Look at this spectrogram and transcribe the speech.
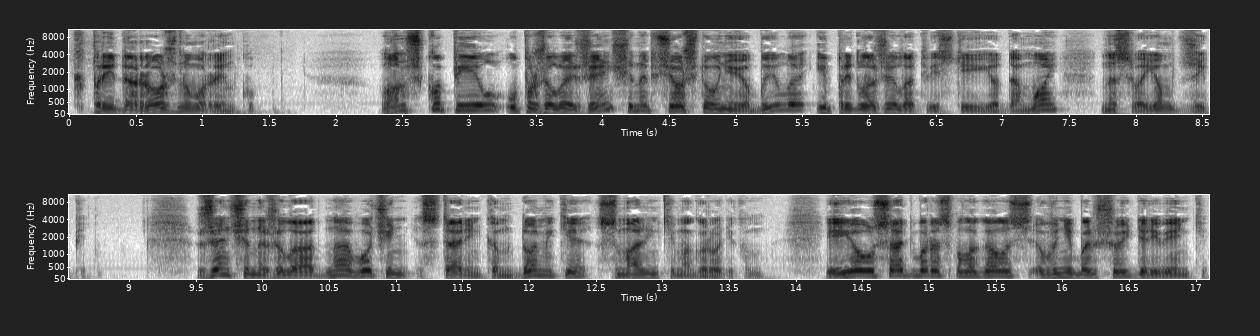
к придорожному рынку. Он скупил у пожилой женщины все, что у нее было, и предложил отвезти ее домой на своем джипе. Женщина жила одна в очень стареньком домике с маленьким огородиком. Ее усадьба располагалась в небольшой деревеньке,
